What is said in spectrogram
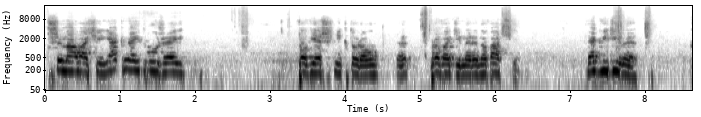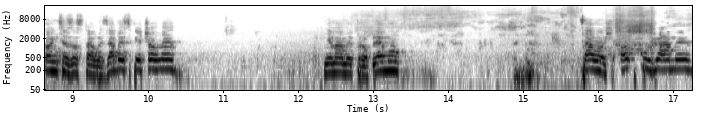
trzymała się jak najdłużej powierzchni, którą e, prowadzimy renowację. Jak widzimy, końce zostały zabezpieczone. Nie mamy problemu. Całość odkurzamy.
